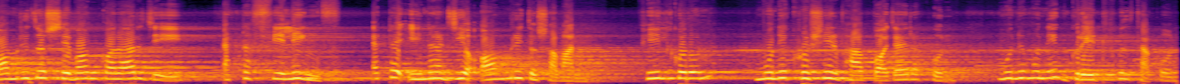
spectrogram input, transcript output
অমৃত সেবন করার যে একটা ফিলিংস একটা এনার্জি অমৃত সমান। ফিল করুন মনে খুশির ভাব বজায় রাখুন মনে মনে গ্রেটফুল থাকুন।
